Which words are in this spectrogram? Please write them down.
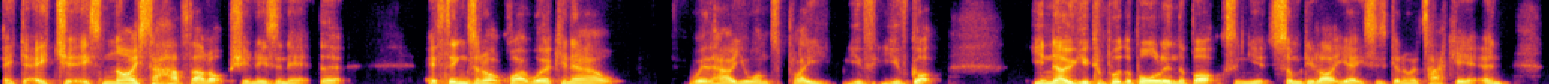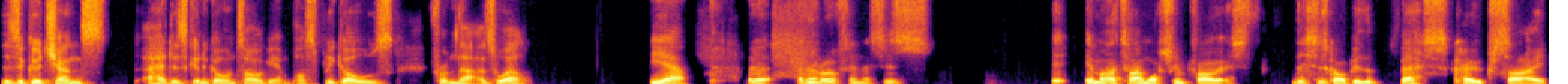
it, it it's nice to have that option, isn't it? That if things are not quite working out with how you want to play, you've you've got you know you can put the ball in the box and you, somebody like Yates is going to attack it, and there's a good chance a header's going to go on target and possibly goals from that as well. Yeah, uh, and another thing, this is in my time watching Forest, this has got to be the best coach side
